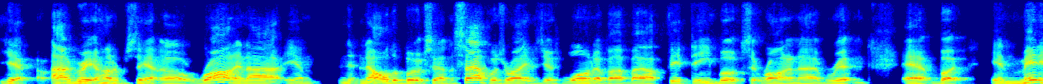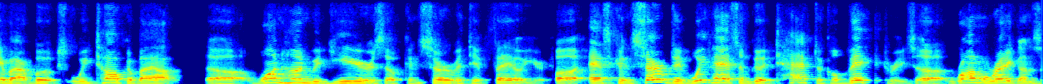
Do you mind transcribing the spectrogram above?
Yeah, I agree 100%. Uh, Ron and I, in in all the books and the South was right. It was just one of about 15 books that Ron and I have written. Uh, but in many of our books, we talk about uh, 100 years of conservative failure. Uh, as conservative, we've had some good tactical victories. Uh, Ronald Reagan's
